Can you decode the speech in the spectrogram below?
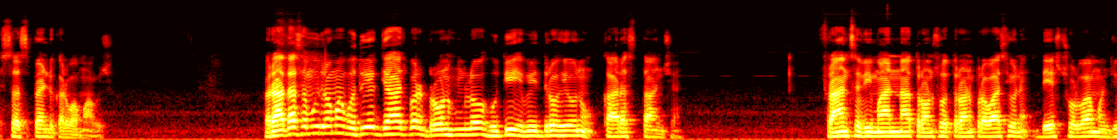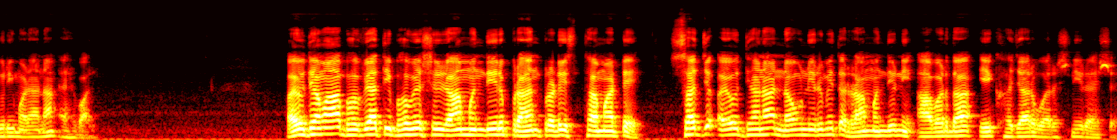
સસ્પેન્ડ કરવામાં આવ્યું છે. રાતા સમુદ્રમાં વધુ એક જહાજ પર ડ્રોન હુમલો. હુતી વિદ્રોહીઓનું કારસ્તાન છે. ફ્રાન્સ વિમાનના ત્રણસો ત્રણ પ્રવાસીઓને દેશ છોડવા મંજૂરી મળ્યાના અહેવાલ. અયોધ્યામાં ભવ્યાતિ ભવ્ય શ્રી રામ મંદિર પ્રાણ પ્રતિષ્ઠા માટે સજ્જ અયોધ્યાના નવનિર્મિત રામ મંદિરની આવરદા એક હજાર વર્ષની રહેશે.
